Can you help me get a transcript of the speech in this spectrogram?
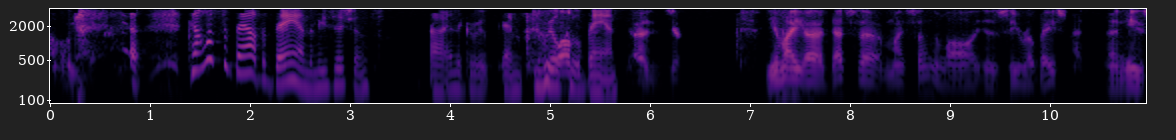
tell us about the band, the musicians uh, in the group, and the real Well, cool band. uh, yeah, yeah, my uh, that's uh, my son-in-law is Zero Basement, and he's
